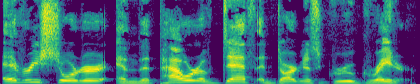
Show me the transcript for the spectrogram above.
every shorter and the power of death and darkness grew greater.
